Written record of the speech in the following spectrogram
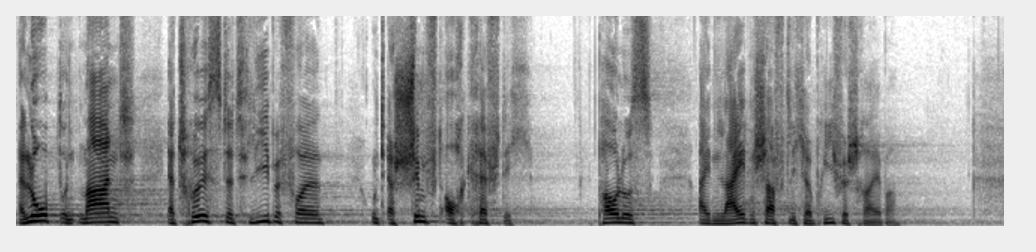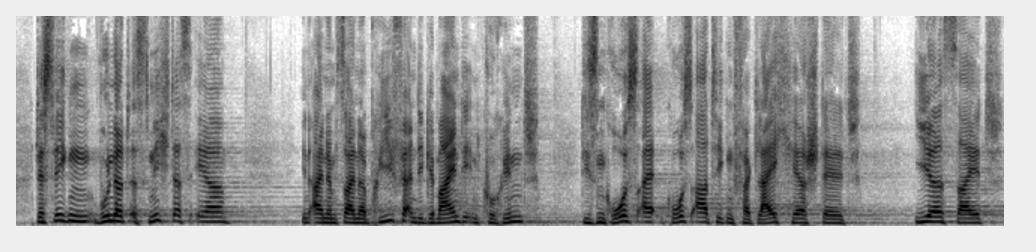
Er lobt und mahnt, er tröstet liebevoll und er schimpft auch kräftig. Paulus, ein leidenschaftlicher Briefeschreiber. Deswegen wundert es nicht, dass er in einem seiner Briefe an die Gemeinde in Korinth diesen großartigen Vergleich herstellt, ihr seid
